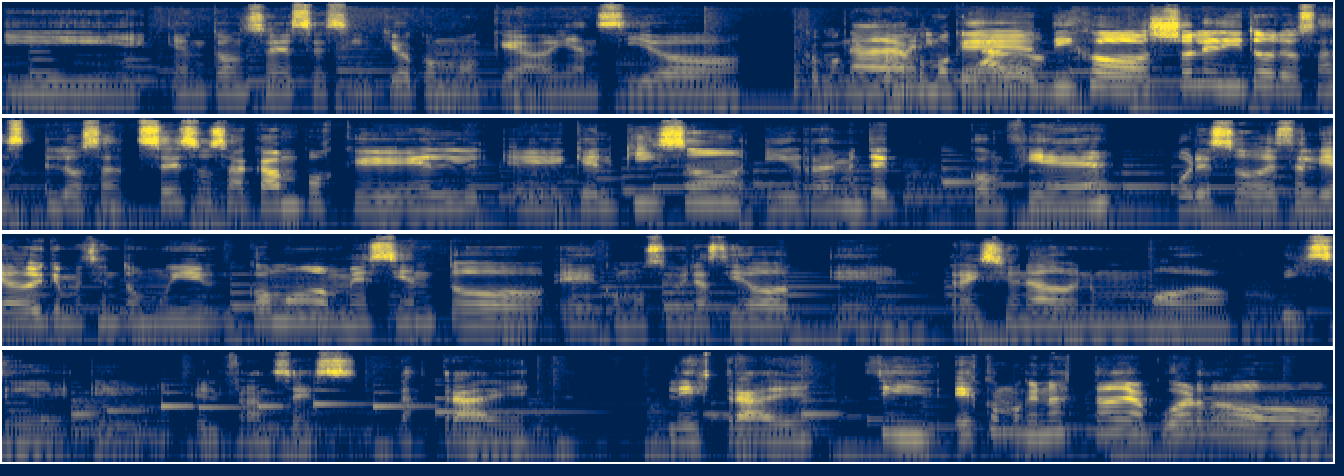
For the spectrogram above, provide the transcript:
y entonces se sintió como que habían sido Como que Nada, como que dijo, yo le di todos los, as- los accesos a campos que él, eh, que él quiso y realmente confié. Por eso es el día de hoy que me siento muy cómodo, me siento eh, como si hubiera sido eh, traicionado en un modo, dice el francés, Lastrade, Lestrade. Sí, es como que no está de acuerdo,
